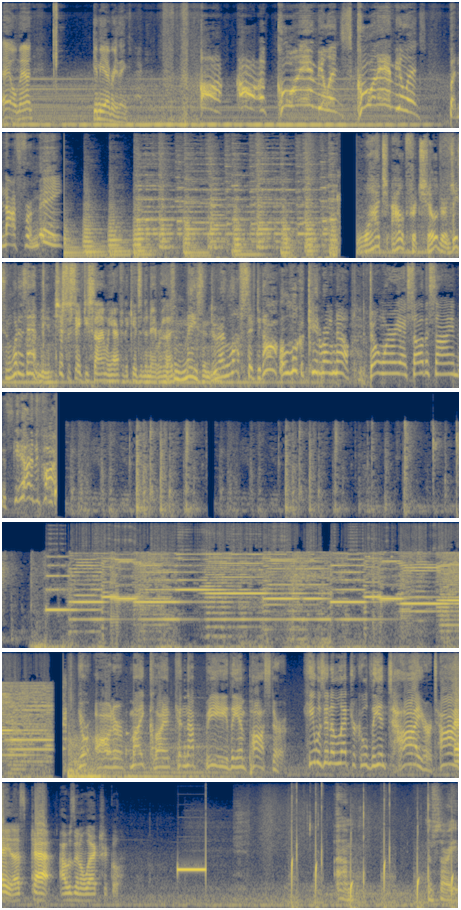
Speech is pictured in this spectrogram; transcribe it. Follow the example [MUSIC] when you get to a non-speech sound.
Hey, old man, give me everything. Oh, oh, call an ambulance! Call an ambulance! But not for me! Watch out for children. Jason, what does that mean? It's just a safety sign we have for the kids in the neighborhood. It's amazing, dude. I love safety. [GASPS] Oh, look, a kid right now. Don't worry, I saw the sign. It's Get out of the car! Honor, my client cannot be the imposter. He was in electrical the entire time. Hey, that's Cat. I was in electrical. Um, I'm sorry.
